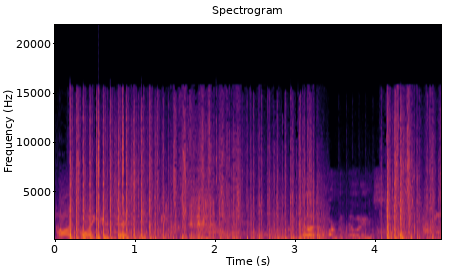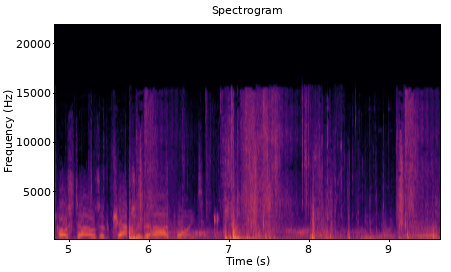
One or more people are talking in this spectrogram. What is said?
Hardpoint contested. Oh my god, apartment buildings. Hostiles have captured the hardpoint. Getting out. Um,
